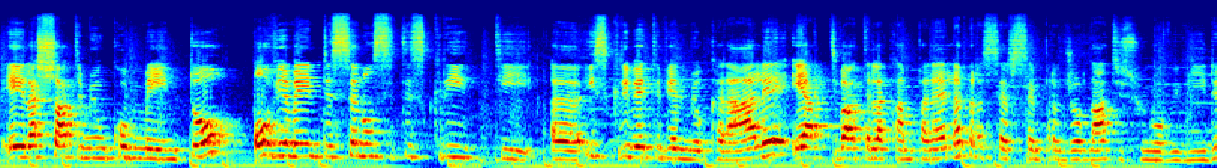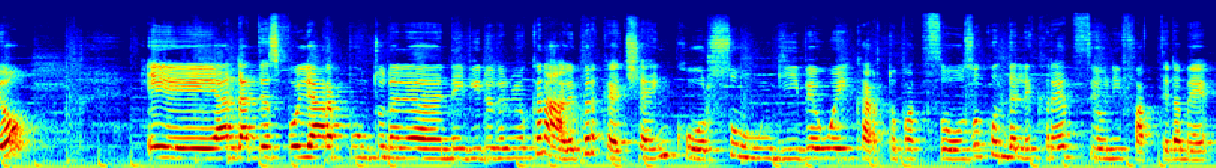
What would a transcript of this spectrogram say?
e lasciatemi un commento. Ovviamente se non siete iscritti uh, iscrivetevi al mio canale e attivate la campanella per essere sempre aggiornati sui nuovi video e andate a sfogliare appunto nel, nei video del mio canale perché c'è in corso un giveaway cartopazzoso con delle creazioni fatte da me.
